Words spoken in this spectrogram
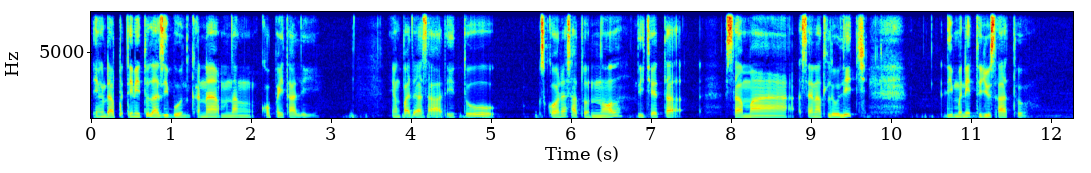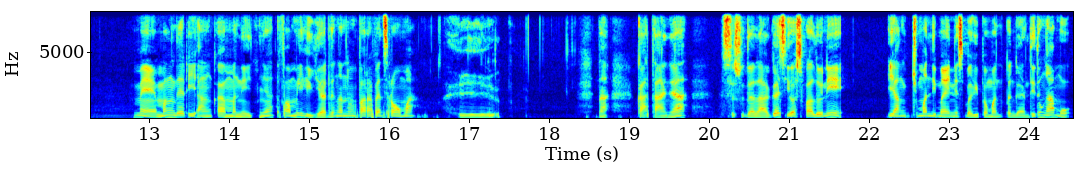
yang dapetin itu Lazibun karena menang Coppa Italia. Yang pada saat itu skornya 1-0 dicetak sama Senat Lulic di menit 71 memang dari angka menitnya familiar dengan para fans Roma. Nah, katanya sesudah laga si Osvaldo ini yang cuman dimainin sebagai pemain pengganti itu ngamuk.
